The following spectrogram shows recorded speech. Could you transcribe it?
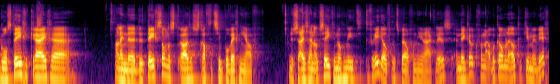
goals tegenkrijgen. Alleen de, de tegenstander straft het simpelweg niet af. Dus zij zijn ook zeker nog niet tevreden over het spel van Heracles. En denk ook van, nou, we komen er elke keer mee weg.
